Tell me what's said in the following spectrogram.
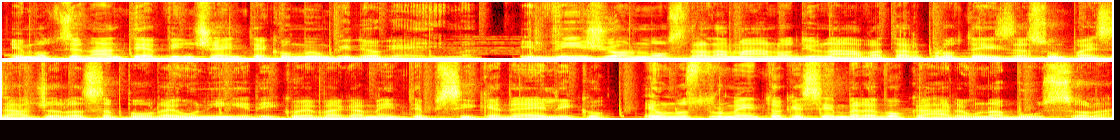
emozionante e avvincente come un videogame. Il visual mostra la mano di un avatar protesa su un paesaggio dal sapore onirico e vagamente psichedelico e uno strumento che sembra evocare una bussola.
